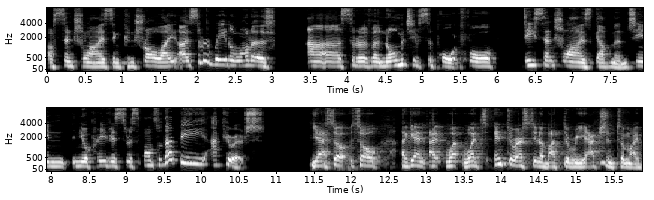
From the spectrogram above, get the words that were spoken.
of centralizing control. I, I sort of read a lot of uh, sort of a normative support for decentralized government in, in your previous response. Would that be accurate? Yeah. So, so again, I, what, what's interesting about the reaction to my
